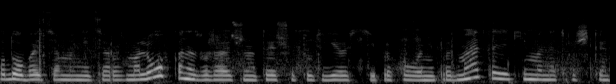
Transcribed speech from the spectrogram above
Подобається мені ця розмальовка, незважаючи на те, що тут є ось ці приховані предмети, які мене трошки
